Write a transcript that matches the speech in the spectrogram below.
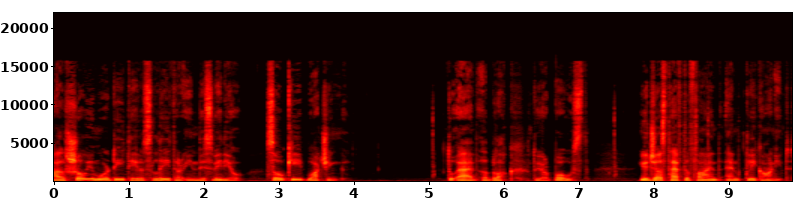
I'll show you more details later in this video, so keep watching. To add a block to your post, you just have to find and click on it.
